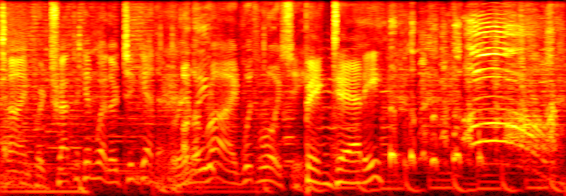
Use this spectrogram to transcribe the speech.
Time for traffic and weather together on the ride with Reusse. Big Daddy.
